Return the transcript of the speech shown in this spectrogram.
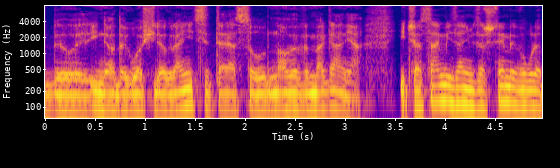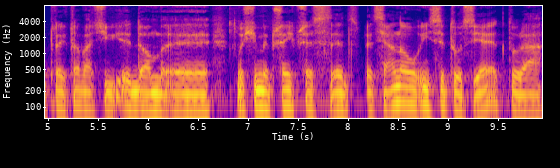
były inne odległości do granicy, teraz są nowe wymagania. I czasami zanim zaczniemy w ogóle projektować dom, musimy przejść przez specjalną instytucję, która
